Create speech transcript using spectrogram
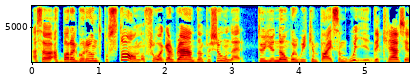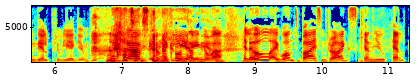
Alltså att bara gå runt på stan och fråga random personer Do you know where we can buy some weed? Det krävs ju en del privilegium. Det krävs en kunna gå omkring och del. bara Hello, I want to buy some drugs. Can you help?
